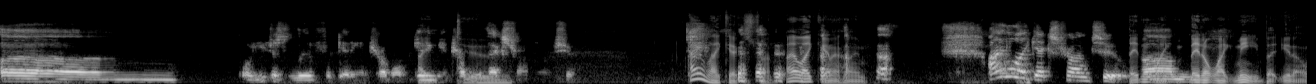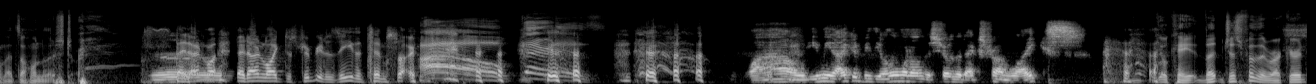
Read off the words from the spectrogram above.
Um, well, you just live for getting in trouble, getting I me in trouble do. with Extron, don't you? I like Extron. I like Anaheim. I like Extron too. They don't um, like they don't like me, but you know that's a whole other story. Uh, they don't like they don't like distributors either, Tim. So oh, there it is. wow, you mean I could be the only one on the show that Extron likes? okay, just for the record,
